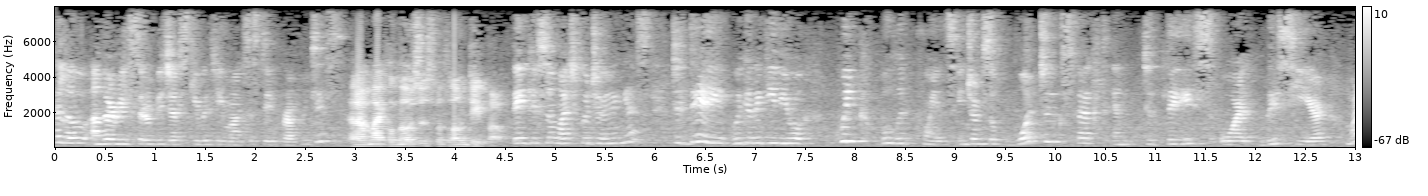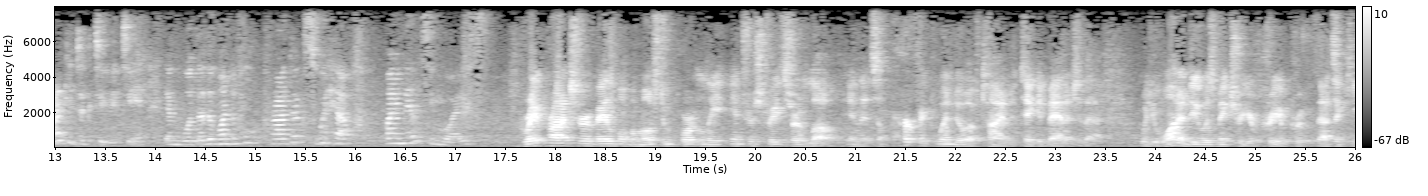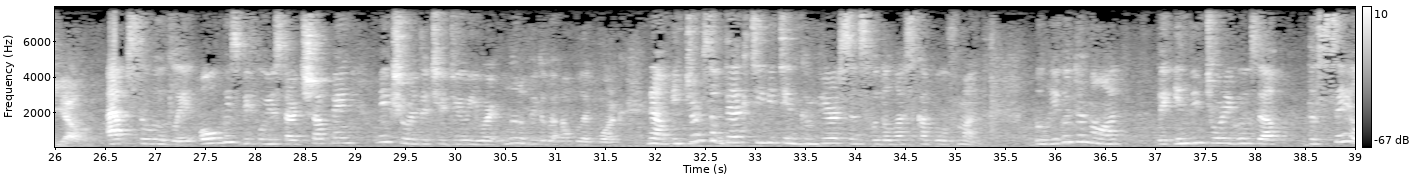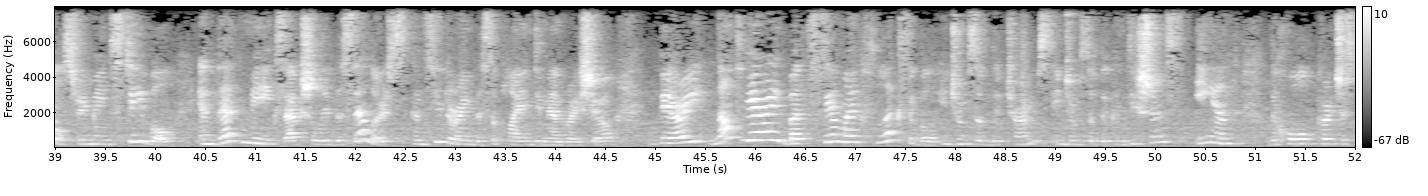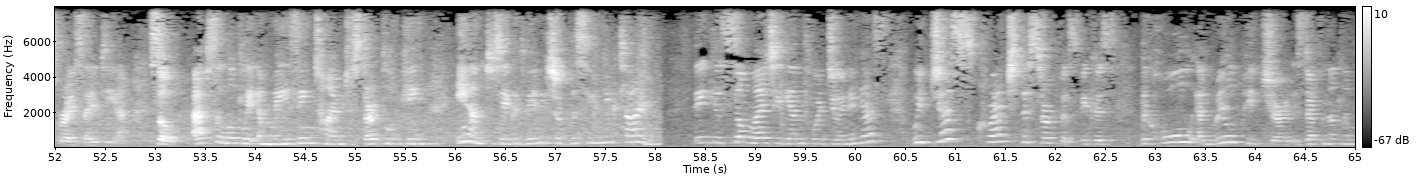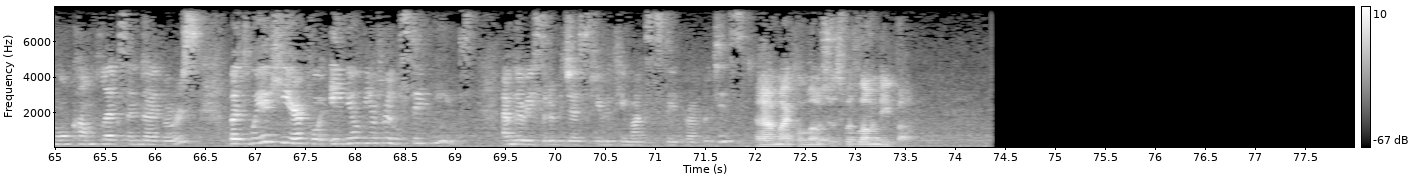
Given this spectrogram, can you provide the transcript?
Hello, I'm Larissa Rubijevsky with Remax Estate Properties. And I'm Michael Moses with Loan Depot. Thank you so much for joining us. Today, we're going to give you quick bullet points in terms of what to expect in today's or this year market activity and what are the wonderful products we have financing wise. Great products are available, but most importantly, interest rates are low, and it's a perfect window of time to take advantage of that. What you want to do is make sure you're pre-approved. That's a key element. Absolutely. Always before you start shopping, make sure that you do your little bit of uplet work. Now, in terms of the activity and comparisons for the last couple of months, believe it or not, the inventory goes up, the sales remain stable, and that makes actually the sellers, considering the supply and demand ratio, very, not very, but semi-flexible in terms of the terms, in terms of the conditions, and the whole purchase price idea. So absolutely amazing time to start looking and to take advantage of this unique time. Thank you so much again for joining us. We just scratched the surface because the whole and real picture is definitely more complex and diverse, but we're here for any of your real estate needs. I'm Larissa Rubijevsky with Remax Estate Properties. And I'm Michael Moses with Loan Depot.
